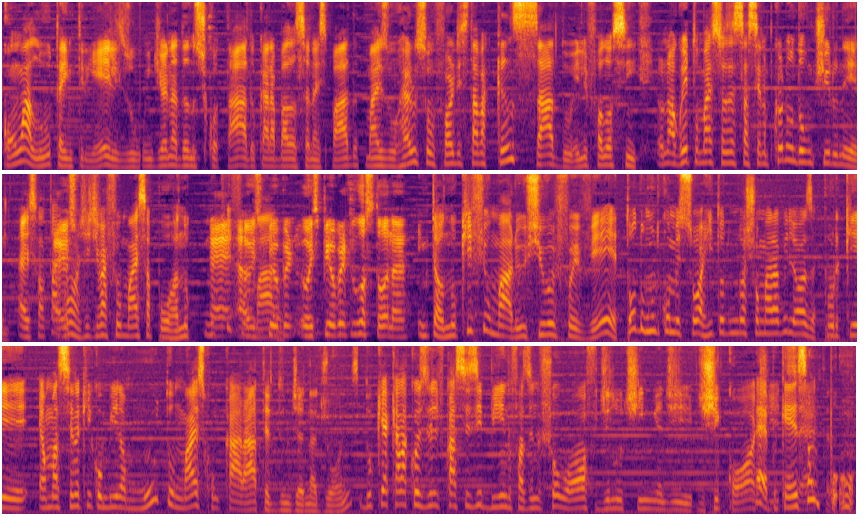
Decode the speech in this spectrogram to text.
com a luta entre eles, o Indiana dando chicotado, o cara balançando a espada, mas o Harrison Ford estava cansado. Ele falou assim: Eu não aguento mais fazer essa cena porque eu não dou um tiro nele. Aí eles falaram: Tá Aí bom, a gente vai filmar essa porra. No, no É, que o filmaram- Spielberg, o Spielberg gostou, né? então, no que filmaram e o Spielberg foi ver, todo mundo começou a rir, todo mundo achou maravilhosa. Porque é uma cena que combina muito mais com o caráter do Indiana Jones do que aquela coisa dele ficar se exibindo, fazendo show-off de lutinha de, de chicote. É, porque esse é, um, etc.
